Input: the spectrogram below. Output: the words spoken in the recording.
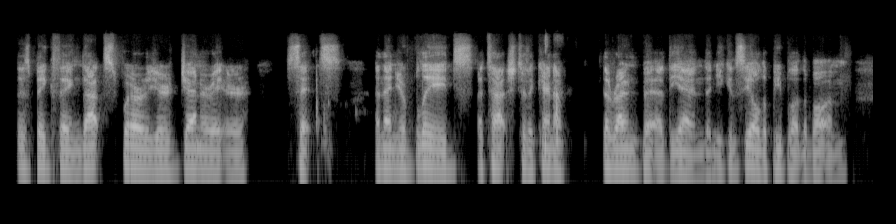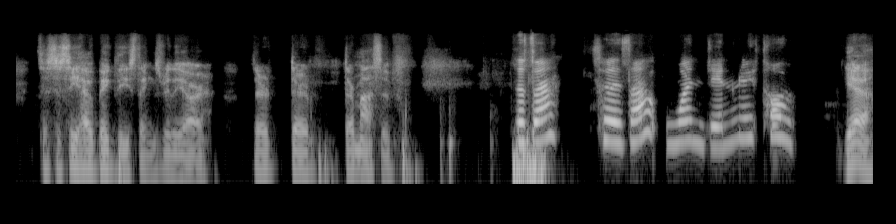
this big thing, that's where your generator sits, and then your blades attached to the kind of the round bit at the end, and you can see all the people at the bottom, just to see how big these things really are. They're they're they're massive. Does that so is that one generator? Yeah,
